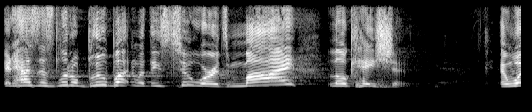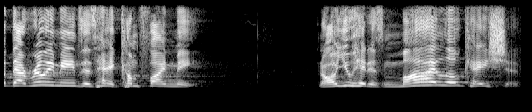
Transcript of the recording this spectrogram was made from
it has this little blue button with these two words, my location. And what that really means is, hey, come find me. And all you hit is my location.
